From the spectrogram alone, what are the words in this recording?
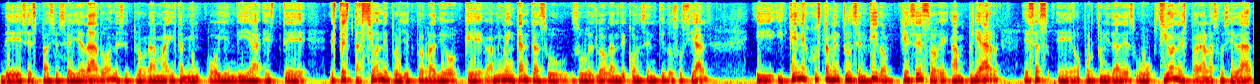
de ese espacio se haya dado, de ese programa y también hoy en día este esta estación de Proyecto Radio que a mí me encanta su su eslogan de consentido social y, y tiene justamente un sentido, que es eso, ampliar esas eh, oportunidades u opciones para la sociedad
